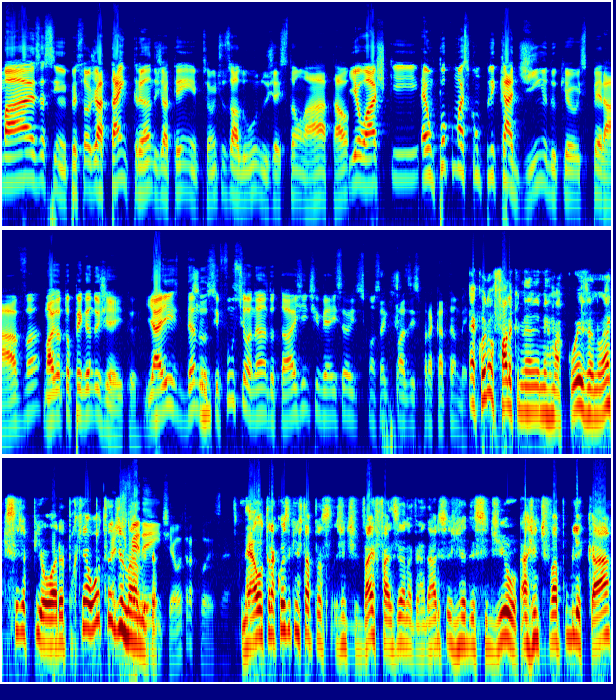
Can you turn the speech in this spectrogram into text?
Mas, assim, o pessoal já tá entrando, já tem, principalmente os alunos já estão lá tal. E eu acho que é um pouco mais complicadinho rapidinho do que eu esperava, mas eu tô pegando jeito. E aí, dando, Sim. se funcionando, tá, a gente vê aí se a gente consegue fazer isso pra cá também. É, quando eu falo que não é a mesma coisa, não é que seja pior, é porque é outra é dinâmica. É diferente, é outra coisa. Né, outra coisa que a gente, tá, a gente vai fazer, na verdade, isso a gente já decidiu, a gente vai publicar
